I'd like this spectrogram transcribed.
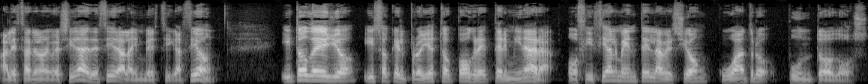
al estar en la universidad, es decir, a la investigación. Y todo ello hizo que el proyecto Pogre terminara oficialmente en la versión 4.2.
